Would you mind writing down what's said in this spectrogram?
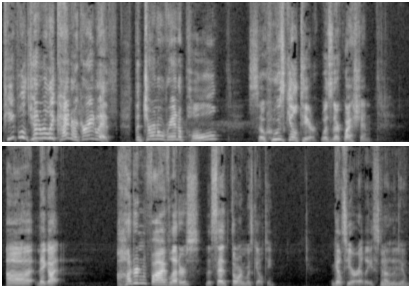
people generally kind of agreed with. The journal ran a poll, so who's guiltier was their question. Uh, they got 105 letters that said Thorne was guilty, guiltier at least of the two.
